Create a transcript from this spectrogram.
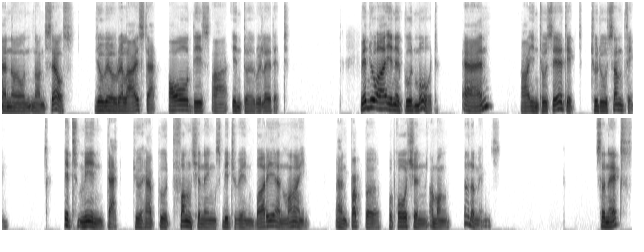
and non-self, you will realize that all these are interrelated. When you are in a good mood and are enthusiastic to do something, it means that you have good functionings between body and mind and proper proportion among elements. So next,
